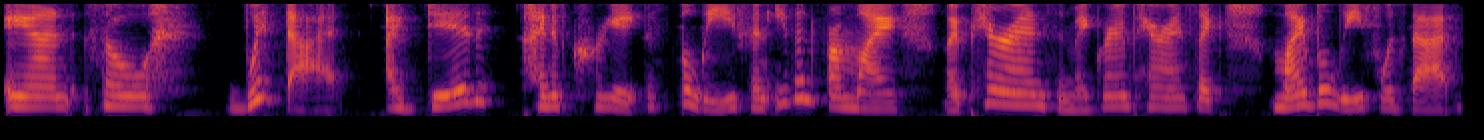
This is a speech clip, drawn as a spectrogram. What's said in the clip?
And so with that, I did kind of create this belief and even from my my parents and my grandparents like my belief was that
